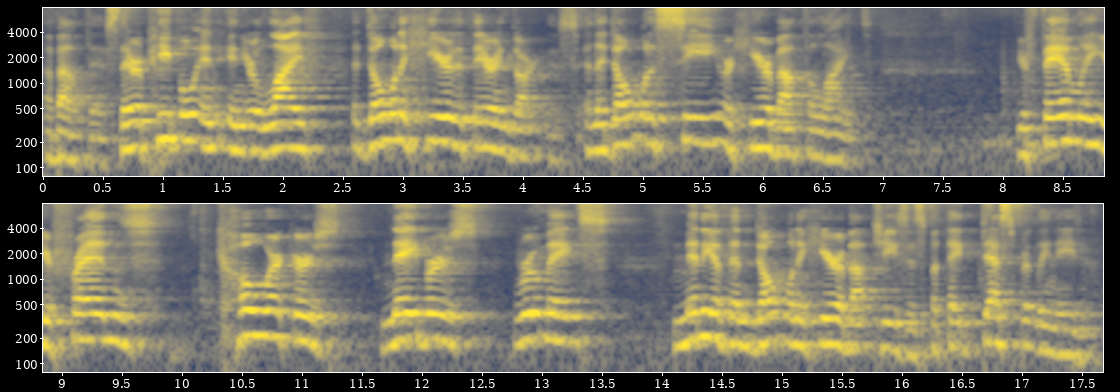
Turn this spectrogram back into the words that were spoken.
about this. There are people in, in your life that don't want to hear that they are in darkness and they don't want to see or hear about the light. Your family, your friends, coworkers, neighbors, roommates, many of them don't want to hear about Jesus, but they desperately need him.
